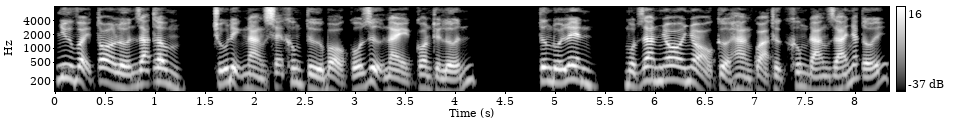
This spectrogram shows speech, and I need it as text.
như vậy to lớn dạ tâm, chú định nàng sẽ không từ bỏ cố dự này con thuyền lớn. Tương đối lên, một gian nho nhỏ cửa hàng quả thực không đáng giá nhắc tới.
